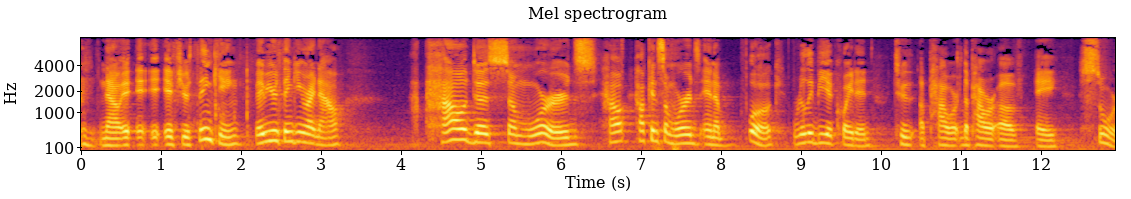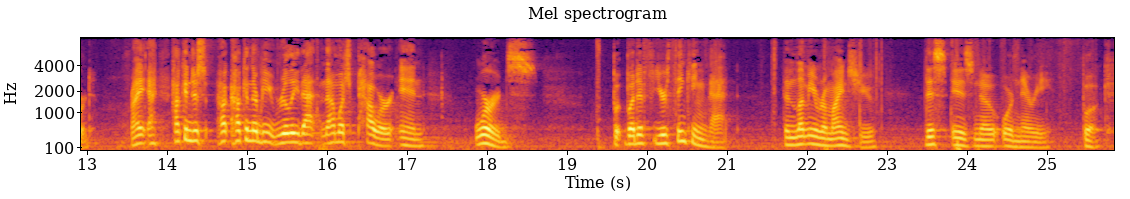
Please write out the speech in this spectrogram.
now, if you're thinking, maybe you're thinking right now, how does some words, how, how can some words in a book really be equated to a power, the power of a sword? Right? How can just how, how can there be really that, that much power in words? But but if you're thinking that, then let me remind you, this is no ordinary book.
